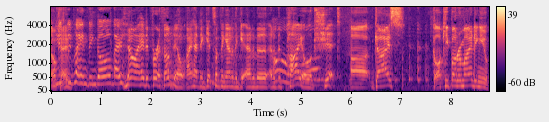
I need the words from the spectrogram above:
You used to be playing bingo by yourself. No, I had it for a thumbnail. I had to get something out of the out of the out of the Aw. pile of shit. Uh, guys, I'll keep on reminding you.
